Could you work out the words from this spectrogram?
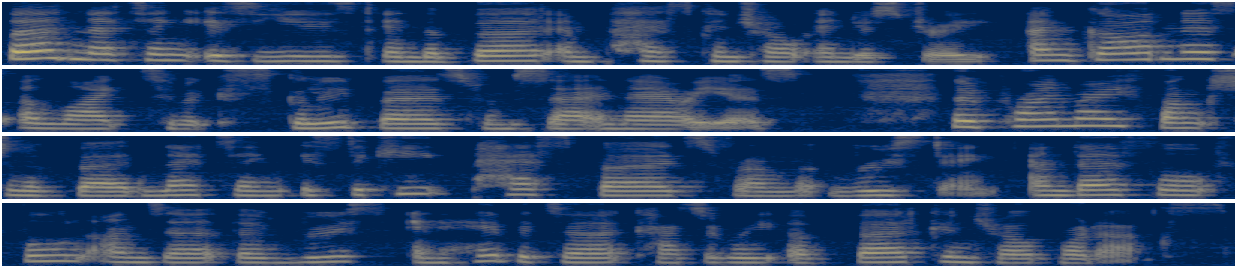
Bird netting is used in the bird and pest control industry, and gardeners are like to exclude birds from certain areas. The primary function of bird netting is to keep pest birds from roosting, and therefore fall under the roost inhibitor category of bird control products.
